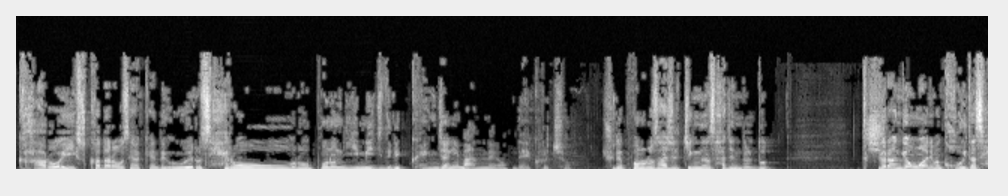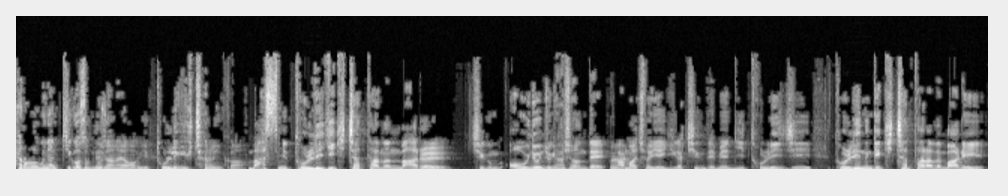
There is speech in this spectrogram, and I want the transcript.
가로에 익숙하다라고 생각했는데 의외로 세로로 보는 이미지들이 굉장히 많네요. 네, 그렇죠. 휴대폰으로 사실 찍는 사진들도 특별한 경우 아니면 거의 다 세로로 그냥 찍어서 네. 보잖아요. 이 돌리기 귀찮으니까. 맞습니다. 돌리기 귀찮다는 말을 지금 어 은연 중에 하셨는데 네. 아마 저희 얘기가 진행되면 이 돌리지 돌리는 게 귀찮다라는 말이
